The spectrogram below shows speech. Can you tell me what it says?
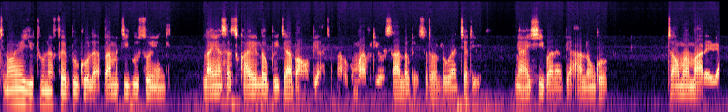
ကျွန်တော်ရဲ့ YouTube နဲ့ Facebook ကိုလည်းအပန်းမကြည့်ဘူးဆိုရင် like and subscribe လုပ်ပေးကြပါအောင်ဗျကျွန်တော်အခုမှဗီဒီယိုစလုပ်တယ်ဆိုတော့လိုအပ်ချက်တွေအများကြီးရှိပါတယ်ဗျအားလုံးကိုတောင်းပန်ပါတယ်ဗျ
